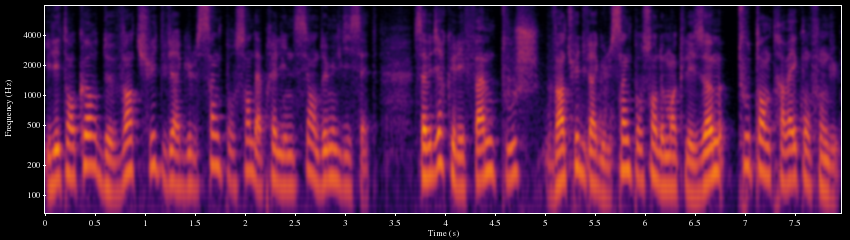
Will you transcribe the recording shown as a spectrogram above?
il est encore de 28,5% d'après l'INSEE en 2017. Ça veut dire que les femmes touchent 28,5% de moins que les hommes, tout temps de travail confondu.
